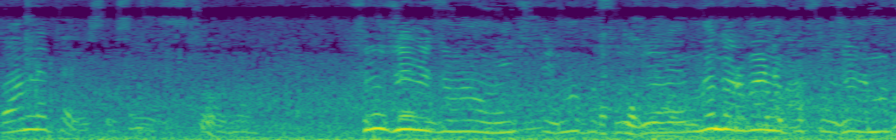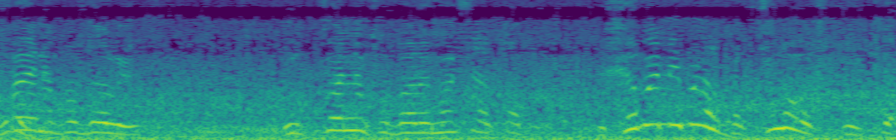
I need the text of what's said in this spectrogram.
Пам'ятаєте? Служили в одному місці, ми послужили. Ми нормально послужили, ми файно побили. Ми файно побили, ми все так. Хіба не було так, чому ви такі?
